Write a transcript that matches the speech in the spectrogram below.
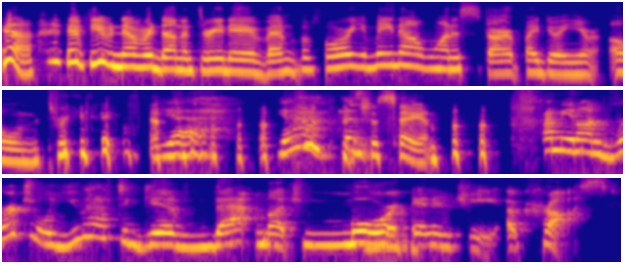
yeah. If you've never done a three day event before, you may not want to start by doing your own three day event. Yeah. Yeah. Just saying. I mean, on virtual, you have to give that much more mm-hmm. energy across,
